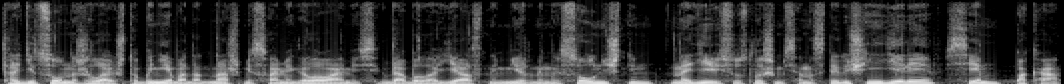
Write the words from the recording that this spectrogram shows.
Традиционно желаю, чтобы небо над нашими с вами головами всегда было ясным, мирным и солнечным. Надеюсь, услышимся на следующей неделе. Всем пока.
